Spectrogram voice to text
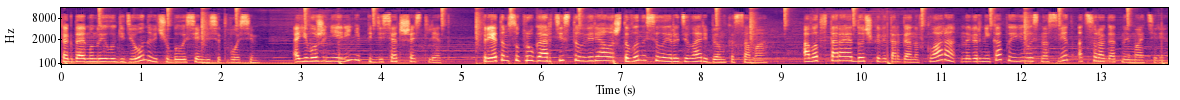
когда Эммануилу Гедеоновичу было 78, а его жене Ирине 56 лет. При этом супруга артиста уверяла, что выносила и родила ребенка сама. А вот вторая дочка Виторганов Клара наверняка появилась на свет от суррогатной матери.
